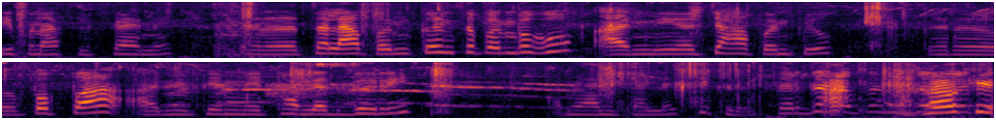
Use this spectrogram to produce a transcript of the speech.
ती पण आपली फॅन आहे. तर चला आपण कंच पण बघू आणि चहा पण पिऊ. तर पप्पा आणि त्यांनी थांबल्यात घरी. आणि आम्ही चाललंय तिकडे. तर घरापासून हो की.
